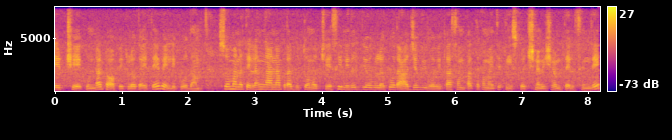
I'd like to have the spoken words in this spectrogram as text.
లేట్ చేయకుండా టాపిక్లోకి అయితే వెళ్ళిపోదాం. సో మన తెలంగాణ ప్రభుత్వం వచ్చేసి నిరుద్యోగులకు రాజీవ్ యువ వికాసం పథకం అయితే తీసుకొచ్చిన విషయం తెలిసిందే.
